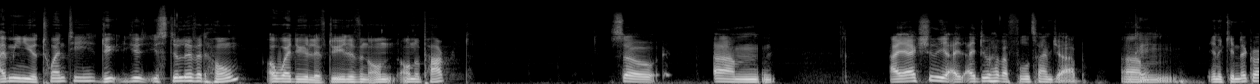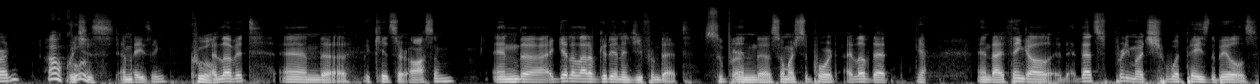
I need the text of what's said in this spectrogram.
I mean, you're 20. Do you you still live at home, or where do you live? Do you live in own own apartment? So, um, I actually I, I do have a full time job Okay. um, in a kindergarten, Oh, cool. which is amazing. cool. I love it, and uh, the kids are awesome, and uh, I get a lot of good energy from that, Super. and uh, so much support. I love that. Yeah. and I think I'll. That's pretty much what pays the bills,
